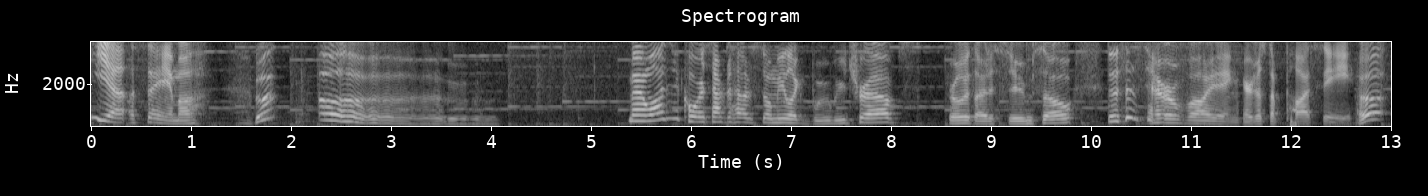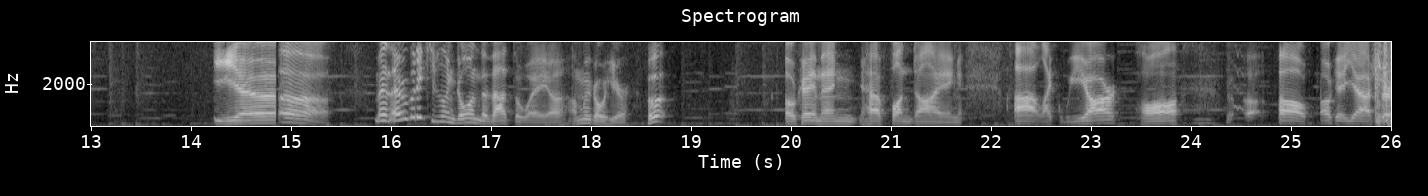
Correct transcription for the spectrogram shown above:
Yeah, same. Uh, uh, Man, why does this course have to have so many like booby traps? Or at least I'd assume so. This is terrifying. You're just a pussy. Uh, yeah. Uh, man, everybody keeps on going to that the way. Uh, I'm gonna go here. Uh, okay, man, have fun dying. Uh, like we are? Huh? Uh, oh, okay, yeah, sure.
